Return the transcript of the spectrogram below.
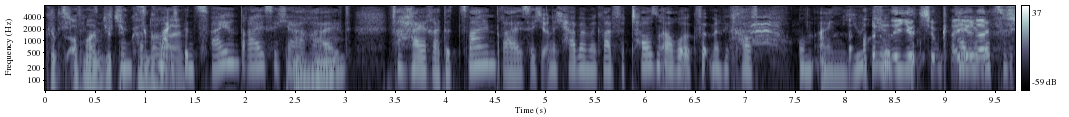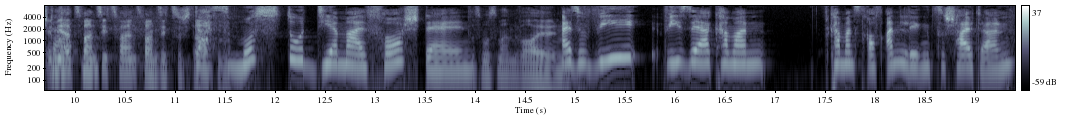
gibt's auf meinem Ich bin, guck YouTube-Kanal. mal, ich bin 32 Jahre Mhm. alt, verheiratet, 32 und ich habe mir gerade für 1000 Euro Equipment gekauft, um eine YouTube YouTube-Karriere Karriere zu im Jahr starten. 2022 zu Das starten. musst du dir mal vorstellen. Das, muss man wollen. Also wie, wie sehr kann man, kann man es drauf anlegen zu scheitern?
